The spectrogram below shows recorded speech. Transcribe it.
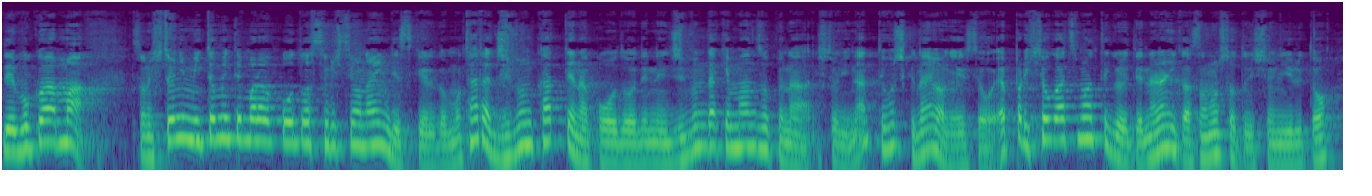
で、僕はまあ、その人に認めてもらう行動をする必要ないんですけれども、ただ自分勝手な行動でね、自分だけ満足な人になってほしくないわけですよ。やっぱり人が集まってくれて何かその人と一緒にいると、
